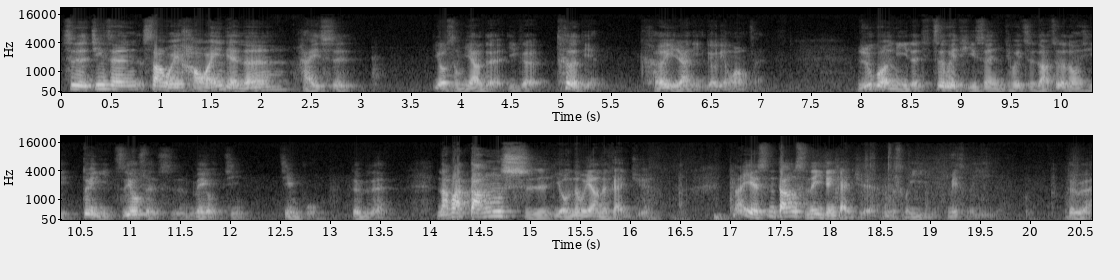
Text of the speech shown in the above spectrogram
是今生稍微好玩一点呢，还是有什么样的一个特点可以让你流连忘返？如果你的智慧提升，你就会知道这个东西对你只有损失，没有进进步，对不对？哪怕当时有那么样的感觉，那也是当时那一点感觉，有什么意义？没什么意义，对不对？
